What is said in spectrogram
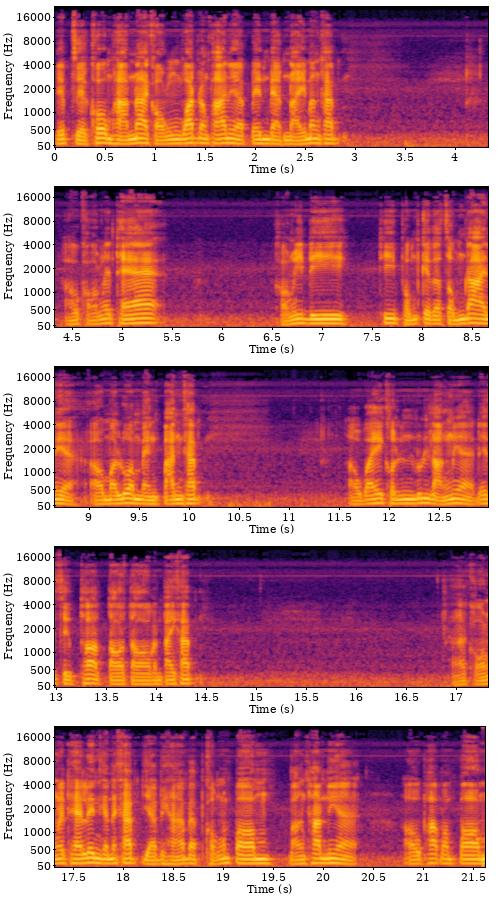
เล็บเสือโคร่งหามหน้าของวัดบางพระเนี่ยเป็นแบบไหนบ้างครับ เอาของแท้ของดีๆที่ผมเก็บสะสมได้เนี่ยเอามาร่วมแบ่งปันครับ เอาไว้ให้คนรุ่นหลังเนี่ย ได้สืบทอดต่อๆกันไปครับ หาของแท้เล่นกันนะครับ อย่าไปหาแบบของปลอม บางท่านเนี่ย เอาภาพปลอม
